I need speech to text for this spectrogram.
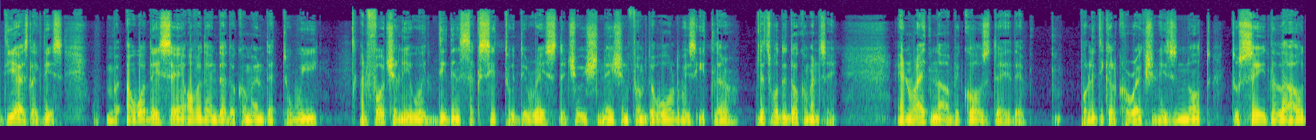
idea is like this. Uh, what they say over there in the document that we, unfortunately, we didn't succeed to erase the Jewish nation from the world with Hitler. That's what the document say. And right now, because the, the political correction is not to say it loud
